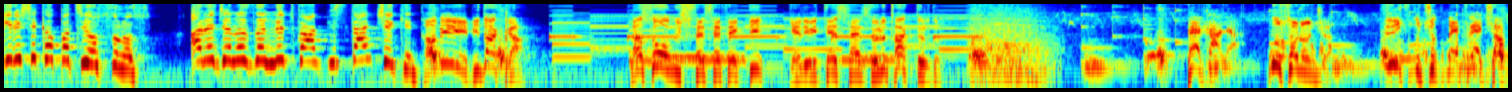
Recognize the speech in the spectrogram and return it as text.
girişi kapatıyorsunuz. Aracınızı lütfen pistten çekin. Tabii bir dakika. Nasıl olmuş ses efekti? Geri vites sensörü taktırdım. Pekala. Bu sonuncu. Üç buçuk metre çap.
